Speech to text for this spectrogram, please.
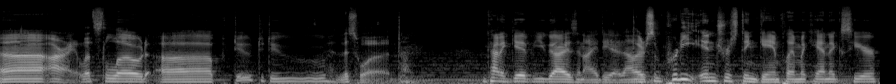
Uh, all right, let's load up. Do do do this one. And kind of give you guys an idea. Now, there's some pretty interesting gameplay mechanics here.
